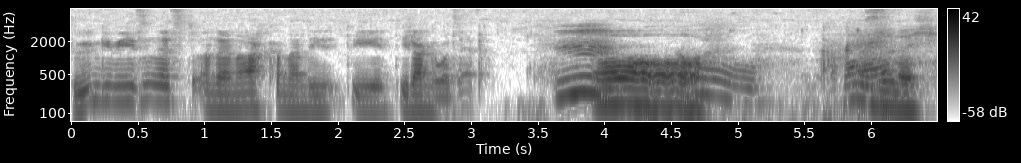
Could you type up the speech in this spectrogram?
schön gewesen ist und danach kam dann die, die, die lange WhatsApp. Mm. Oh, Oh. Okay. gruselig.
